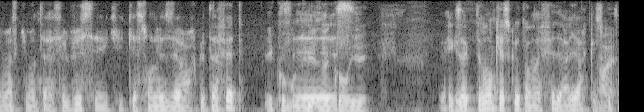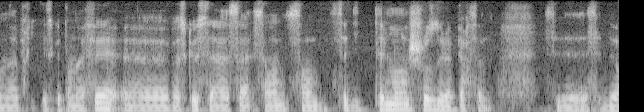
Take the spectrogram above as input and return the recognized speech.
moi, ce qui m'intéresse le plus, c'est quelles sont les erreurs que tu as faites. Et comment tu les as corrigées. Exactement, qu'est-ce que tu en as fait derrière? Qu'est-ce que tu en as appris? Qu'est-ce que tu en as fait? Parce que ça ça, ça, dit tellement de choses de la personne. C'est deux,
